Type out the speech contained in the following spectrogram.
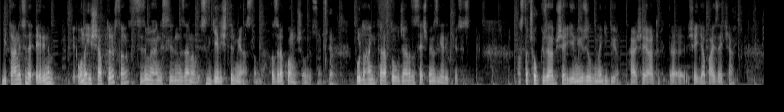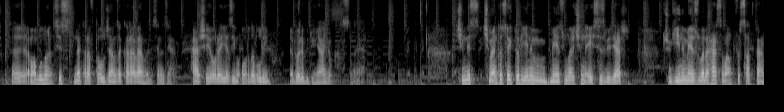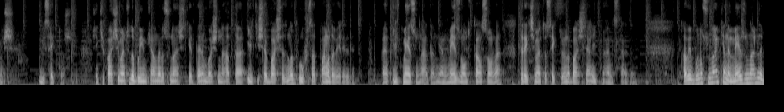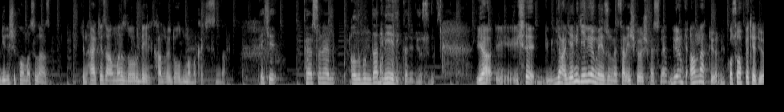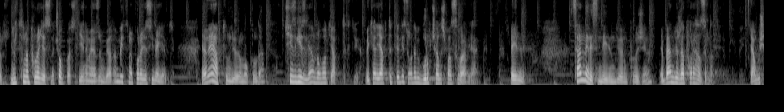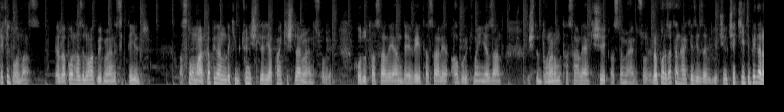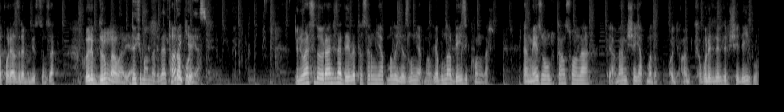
Bir tanesi de erinip ona iş yaptırırsanız sizi mühendisliğinizden alıyor. Sizi geliştirmiyor aslında. Hazıra konmuş oluyorsunuz. Evet. Burada hangi tarafta olacağınızı seçmeniz gerekiyor sizin. Aslında çok güzel bir şey. Yeni yüzyıl buna gidiyor. Her şey artık e, şey yapay zeka. E, ama bunu siz ne tarafta olacağınıza karar vermelisiniz yani. Her şeyi oraya yazayım, orada bulayım. E, Böyle bir dünya yok aslında yani. Şimdi çimento sektörü yeni mezunlar için de eşsiz bir yer. Çünkü yeni mezunlara her zaman fırsat vermiş bir sektör. Kipaş Çimento da bu imkanları sunan şirketlerin başında hatta ilk işe başladığımda da bu fırsat bana da verildi. Ben ilk mezunlardan yani mezun olduktan sonra direkt çimento sektörüne başlayan ilk mühendislerden. Tabii bunu sunarken de mezunlarda da bir ışık olması lazım. Yani herkese almanız doğru değil kadroyu doldurmamak açısından. Peki personel alımında neye dikkat ediyorsunuz? Ya işte ya yeni geliyor mezun mesela iş görüşmesine. Diyorum ki anlat diyorum. O sohbet ediyoruz. Bitirme projesine çok basit. Yeni mezun bir adam bitirme projesiyle gelir. Ya ne yaptın diyorum okulda? Çizgi izleyen robot yaptık diyor. Bir kere yaptık dediyse orada bir grup çalışması var yani. Belli. Sen neresindeydin diyorum projenin. E ben diyor raporu hazırladım. Ya bu şekilde olmaz. Ya rapor hazırlamak bir mühendislik değildir. Aslında onun arka planındaki bütün işleri yapan kişiler mühendis oluyor kodu tasarlayan, devreyi tasarlayan, algoritmayı yazan, işte donanımı tasarlayan kişi aslında mühendis oluyor. Raporu zaten herkes yazabiliyor. Şimdi ChatGPT'de rapor yazdırabiliyorsunuz ha. Böyle bir durum da var yani. Dokümanları ver, Tabii rapor ki. yaz. Üniversitede öğrenciler devre tasarımı yapmalı, yazılım yapmalı. Ya bunlar basic konular. Yani mezun olduktan sonra ya ben bir şey yapmadım. Abi kabul edilebilir bir şey değil bu.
